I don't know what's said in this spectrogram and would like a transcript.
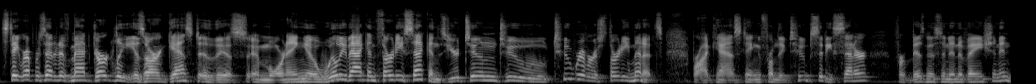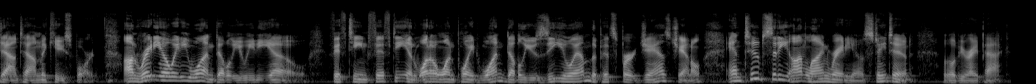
State Representative Matt Gergely is our guest this morning. We'll be back in 30 seconds. You're tuned to Two Rivers 30 Minutes, broadcasting from the Tube City Center for Business and Innovation in downtown McKeesport. On Radio 81 WEDO, 1550 and 101.1 WZUM, the Pittsburgh Jazz Channel, and Tube City Online Radio. Stay tuned. We'll be right back.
